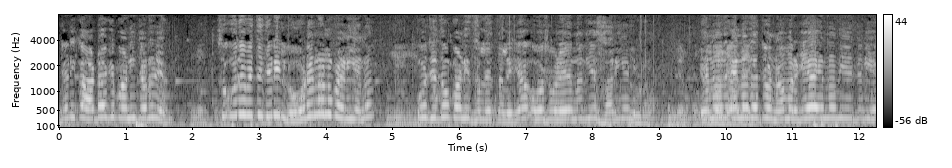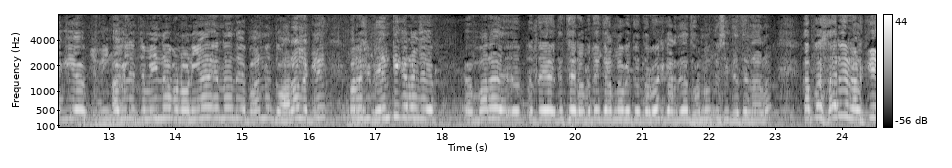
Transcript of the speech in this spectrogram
ਜਿਹੜੀ ਘਾਟ ਹੈ ਕਿ ਪਾਣੀ ਚੜ ਰਿਹਾ। ਸੋ ਉਹਦੇ ਵਿੱਚ ਜਿਹੜੀ ਲੋੜ ਇਹਨਾਂ ਨੂੰ ਪੈਣੀ ਹੈ ਨਾ ਉਹ ਜਦੋਂ ਪਾਣੀ ਥੱਲੇ ਚਲੇ ਗਿਆ ਉਸ ਵੇਲੇ ਇਹਨਾਂ ਦੀਆਂ ਸਾਰੀਆਂ ਲੋੜਾਂ। ਇਹਨਾਂ ਇਹਨਾਂ ਦਾ ਝੋਨਾ ਮਰ ਗਿਆ ਇਹਨਾਂ ਦੀ ਜਿਹੜੀ ਹੈਗੀ ਆ। ਅਗਲੇ ਜ਼ਮੀਨਾਂ ਬਣਾਉਣੀਆਂ ਇਹਨਾਂ ਦੇ ਬੰਨ ਦੁਆਰਾ ਲੱਗੇ। ਪਰ ਅਸੀਂ ਬੇਨਤੀ ਕਰਾਂਗੇ ਮਹਾਰਾਜ ਦੇ ਜਿੱਥੇ ਰੱਬ ਦੇ ਚਰਨਾਂ ਵਿੱਚ ਤਰੋਜ ਕਰਦੇ ਆ ਤੁਹਾਨੂੰ ਤੁਸੀਂ ਜਥੇਦਾਰ। ਆਪਾਂ ਸਾਰੇ ਰਲ ਕੇ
